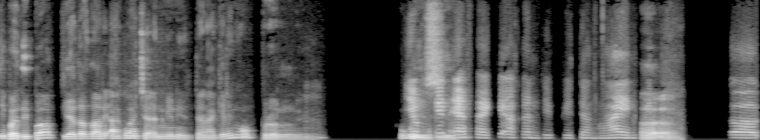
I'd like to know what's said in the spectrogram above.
tiba-tiba dia tertarik aku ajakan gini dan akhirnya ngobrol. Mm. Kuwi ya mungkin efeknya akan di bidang lain. Ki. Heeh. Eh,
